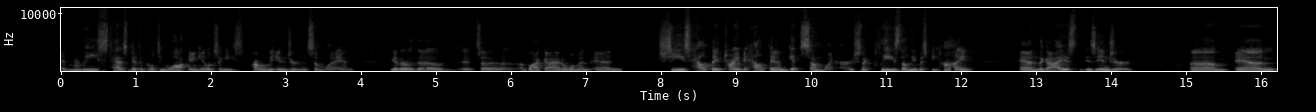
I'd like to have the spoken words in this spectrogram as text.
at least has difficulty walking. He looks like he's probably injured in some way, and the other the it's a, a black guy and a woman, and she's helping, trying to help him get somewhere. And she's like, "Please, they'll leave us behind." And the guy is is injured, um, and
